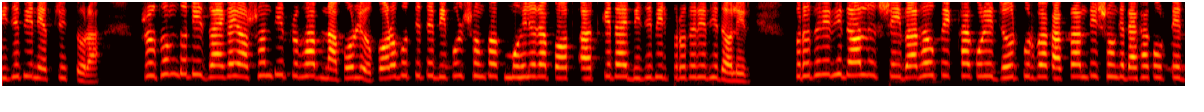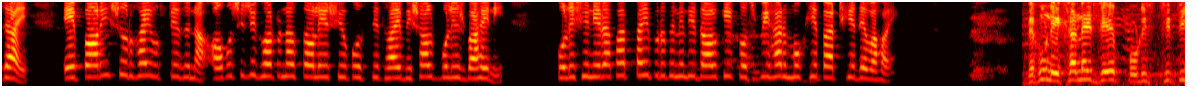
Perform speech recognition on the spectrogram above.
বিজেপি নেতৃত্বরা। প্রথম দুটি জায়গায় অশান্তির প্রভাব না পড়লেও পরবর্তীতে বিপুল সংখ্যক মহিলারা পথ আটকে দেয় বিজেপির প্রতিনিধি দলের। প্রতিনিধি দল সেই বাধা উপেক্ষা করে জোরপূর্বক আক্রান্তের সঙ্গে দেখা করতে যায়। এরপরই শুরু হয় উত্তেজনা। অবশেষে ঘটনাস্থলে এসে উপস্থিত হয় বিশাল পুলিশ বাহিনী। পুলিশের নিরাপত্তায় প্রতিনিধি দলকে কোচবিহার মুখে পাঠিয়ে দেওয়া হয়। দেখুন, এখানে যে পরিস্থিতি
